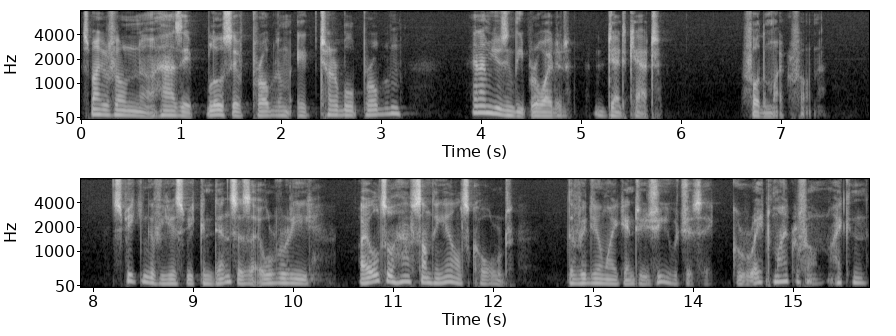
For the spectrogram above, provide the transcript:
this microphone uh, has a plosive problem, a terrible problem, and I'm using the provided dead cat for the microphone. Speaking of USB condensers, I already I also have something else called the VideoMic NTG, which is a great microphone. I can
